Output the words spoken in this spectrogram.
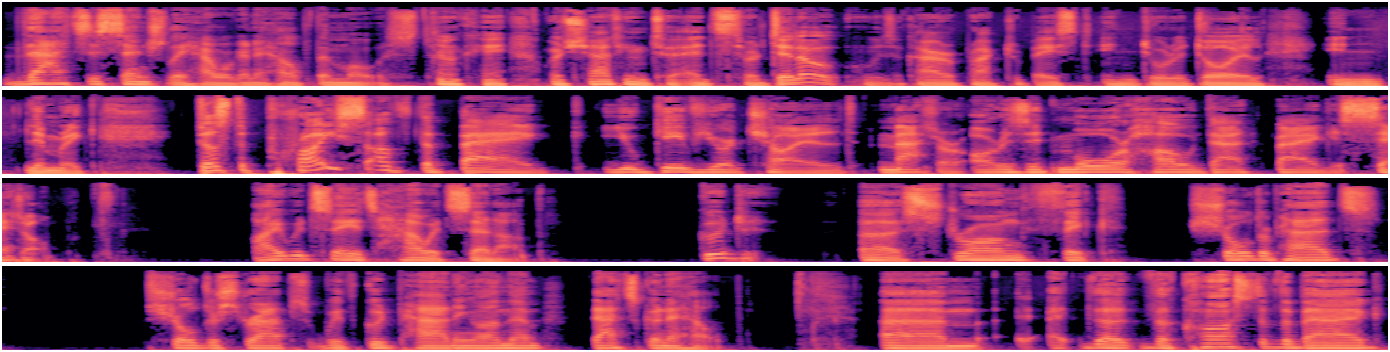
that's essentially how we're going to help them most Okay, we're chatting to Ed Sordillo, who is a chiropractor based in Dooradoyle in Limerick. Does the price of the bag you give your child matter, or is it more how that bag is set up? I would say it's how it's set up. Good, uh, strong, thick shoulder pads, shoulder straps with good padding on them. That's going to help. Um, the the cost of the bag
